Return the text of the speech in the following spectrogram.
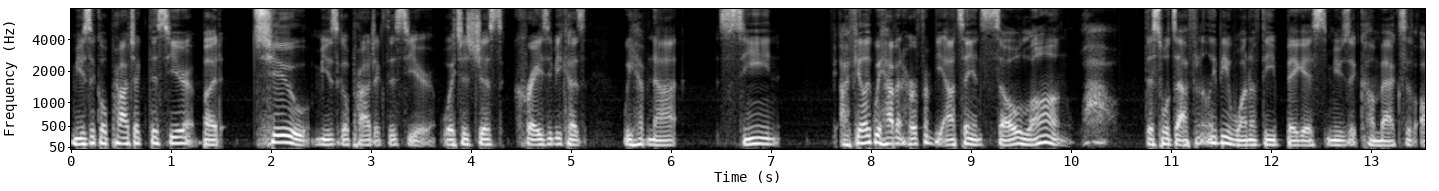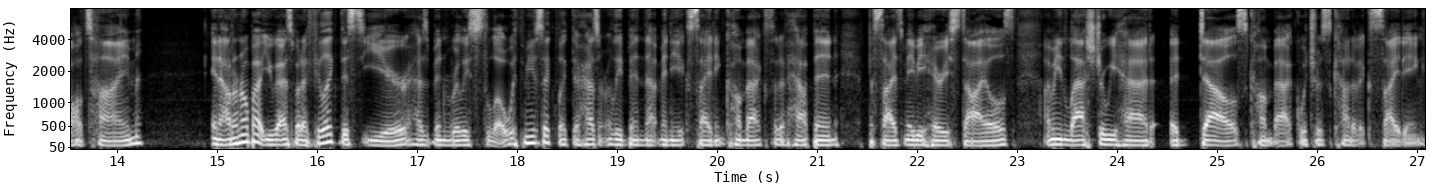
musical project this year, but two musical projects this year, which is just crazy because we have not seen, I feel like we haven't heard from Beyonce in so long. Wow. This will definitely be one of the biggest music comebacks of all time. And I don't know about you guys, but I feel like this year has been really slow with music. Like there hasn't really been that many exciting comebacks that have happened besides maybe Harry Styles. I mean, last year we had Adele's comeback, which was kind of exciting.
